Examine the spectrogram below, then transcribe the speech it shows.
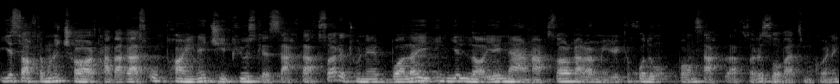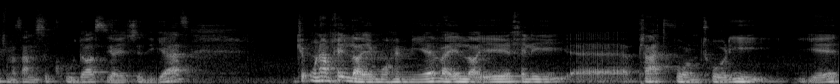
یه, ساختمان چهار طبقه است. اون پایینه GPU که سخت افزارتونه. بالای این یه لایه نرم افزار قرار می‌گیره که خود با اون سخت افزار صحبت می‌کنه که مثلا مثل CUDA س یا یه چیز دیگه است. که اونم خیلی لایه مهمیه و یه لایه خیلی پلتفرم طوریه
